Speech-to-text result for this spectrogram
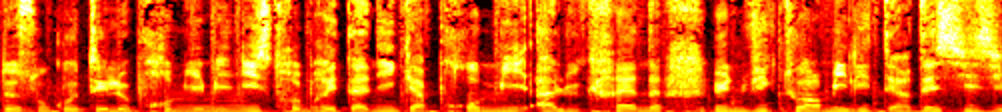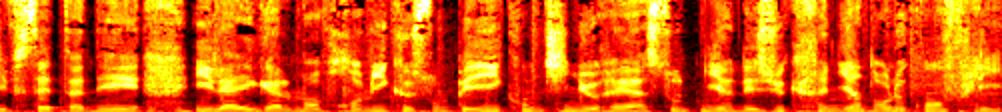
De son côté, le Premier ministre britannique a promis à l'Ukraine une victoire militaire décisive cette année. Il a également promis que son pays continuerait à soutenir les Ukrainiens dans le conflit.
